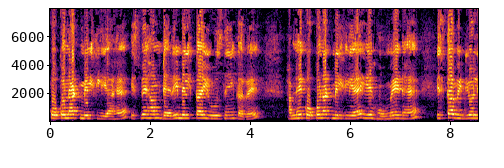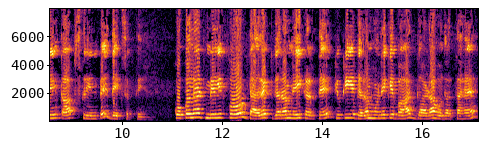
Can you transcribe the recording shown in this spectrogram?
कोकोनट मिल्क लिया है. इसमें हम डेयरी मिल्क का यूज़ नहीं कर रहे. हमने कोकोनट मिल्क लिया है, ये होममेड है. इसका वीडियो लिंक आप स्क्रीन पे देख सकते हैं. कोकोनट मिल्क को डायरेक्ट गरम नहीं करते, क्योंकि ये गरम होने के बाद गाढ़ा हो जाता है.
